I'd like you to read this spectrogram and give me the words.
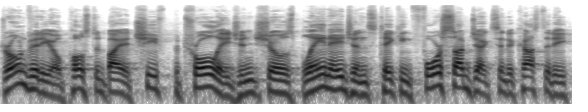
Drone video posted by a chief patrol agent shows Blaine agents taking four subjects into custody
